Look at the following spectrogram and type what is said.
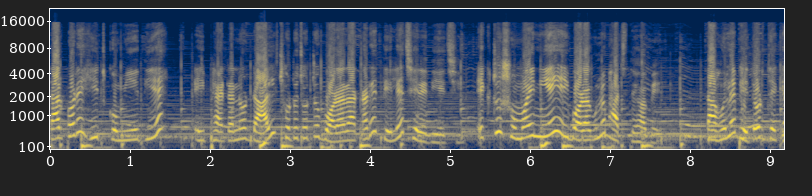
তারপরে হিট কমিয়ে দিয়ে এই ফ্যাটানো ডাল ছোট ছোট বড়ার আকারে তেলে ছেড়ে দিয়েছি। একটু সময় নিয়েই এই বড়াগুলো ভাজতে হবে। তাহলে ভেতর থেকে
